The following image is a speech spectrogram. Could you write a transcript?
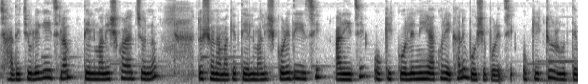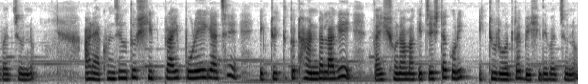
ছাদে চলে গিয়েছিলাম তেল মালিশ করার জন্য। তো সোনামাকে তেল মালিশ করে দিয়েছি। আর এই যে, ওকে কোলে নিয়ে এখন এখানে বসে পড়েছি। ওকে একটু রোদ দেবার জন্য। আর এখন যেহেতু শীত প্রায় পড়েই গেছে, একটু একটু তো ঠান্ডা লাগে, তাই সোনামাকে চেষ্টা করি একটু রোদটা বেশি দেওয়ার জন্য।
